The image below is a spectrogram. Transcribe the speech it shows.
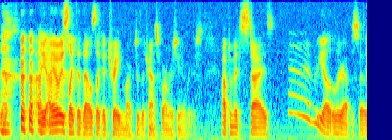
I, I always liked that that was like a trademark to the Transformers universe. Optimus dies every other episode.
